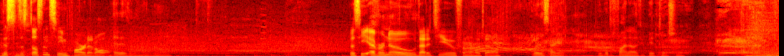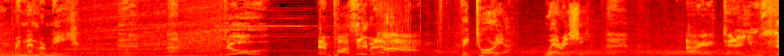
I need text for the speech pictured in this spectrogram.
This this doesn't seem hard at all. It isn't hard Does he ever know that it's you from the hotel? Wait a second. You're about to find out if you pay attention. Remember me. You? Impossible! Ah! Victoria, where is she? I ain't telling you shit!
